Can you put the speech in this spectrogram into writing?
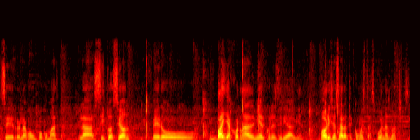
se relajó un poco más la situación, pero vaya jornada de miércoles diría alguien. Mauricio Zárate, ¿cómo estás? Buenas noches.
